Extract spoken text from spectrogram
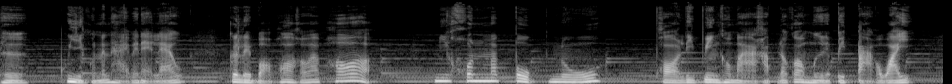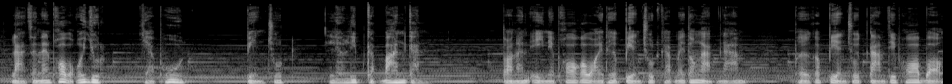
เธอ ผู้หญิงคนนั้นหายไปไหนแล้ว ก็เลยบอกพ่อเขาว่าพ่อ มีคนมาปลุกหนู พ่อรีบวิ่งเข้ามาครับ แล้วก็มือปิดปากเอาไว้ หลังจากนั้นพ่อบอกว่าหยุดอย่าพูด เปลี่ยนชุดแล้วรีบกลับบ้านกัน ตอนนั้นเองเนี่ยพ่อก็บอกให้เธอเปลี่ยนชุดครับไม่ต้องอาบน้ำเธอก็เปลี่ยนชุดตามที่พ่อบอก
